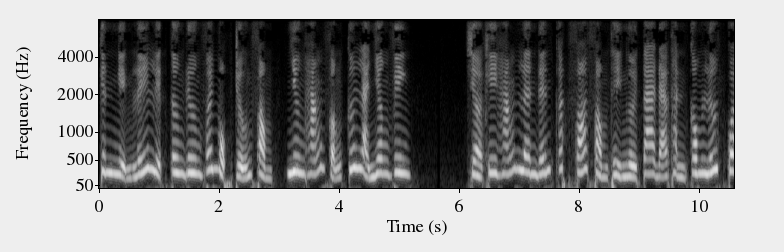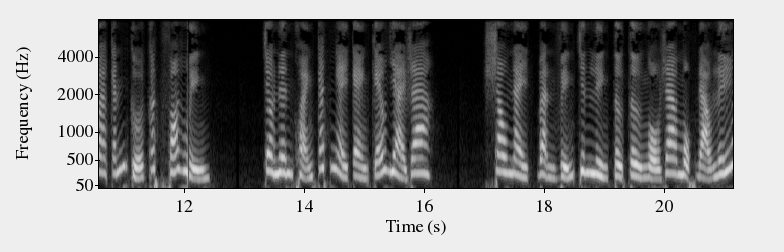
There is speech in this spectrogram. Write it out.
Kinh nghiệm lý lịch tương đương với một trưởng phòng, nhưng hắn vẫn cứ là nhân viên. Chờ khi hắn lên đến cấp phó phòng thì người ta đã thành công lướt qua cánh cửa cấp phó huyện. Cho nên khoảng cách ngày càng kéo dài ra. Sau này, Bành Viễn Chinh liền từ từ ngộ ra một đạo lý.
